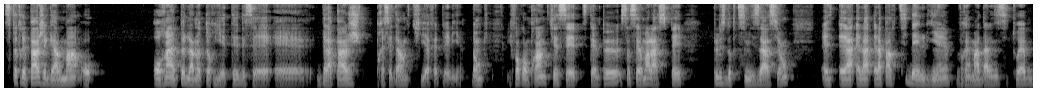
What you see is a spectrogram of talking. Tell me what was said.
Cette autre page également aura un peu de la notoriété euh, de la page précédente qui a fait les liens. Donc, il faut comprendre que c'est un peu, ça c'est vraiment l'aspect plus d'optimisation. Et, et, la, partie des liens vraiment dans les sites web,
